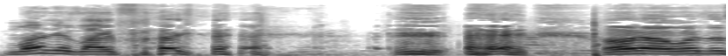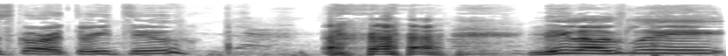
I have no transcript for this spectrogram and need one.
Marcus like fuck. hey, hold on. What's the score? Three two. Nilo's lead.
